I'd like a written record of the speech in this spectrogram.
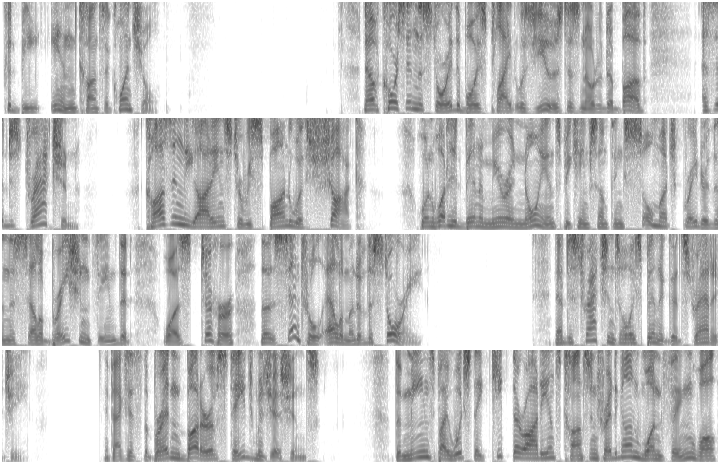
could be inconsequential. Now, of course, in the story, the boy's plight was used, as noted above, as a distraction, causing the audience to respond with shock when what had been a mere annoyance became something so much greater than the celebration theme that was, to her, the central element of the story. Now, distraction's always been a good strategy. In fact, it's the bread and butter of stage magicians. the means by which they keep their audience concentrating on one thing while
